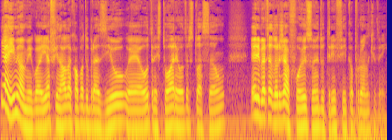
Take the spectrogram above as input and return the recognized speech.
E aí, meu amigo, aí a final da Copa do Brasil é outra história, outra situação. E a Libertadores já foi, o sonho do Tri fica pro ano que vem.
